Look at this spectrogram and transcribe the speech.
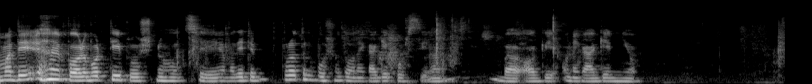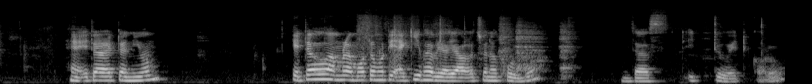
আমাদের পরবর্তী প্রশ্ন হচ্ছে, আমাদের এটা পুরাতন প্রশ্ন তো অনেক আগে পড়ছিলাম, বা আগে, অনেক আগের নিয়ম। হ্যাঁ এটা একটা নিয়ম। এটাও আমরা মোটামুটি একইভাবে আলোচনা করব। জাস্ট একটু ওয়েট করো,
